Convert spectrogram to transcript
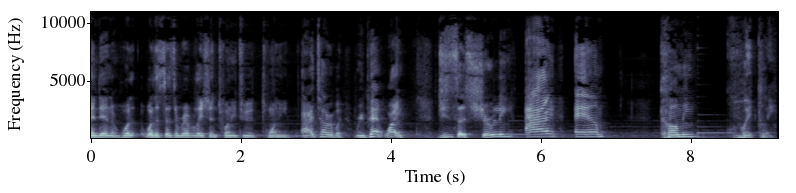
And then what, what it says in Revelation 22 20, I tell everybody, repent. Why? Jesus says, Surely I am coming quickly.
